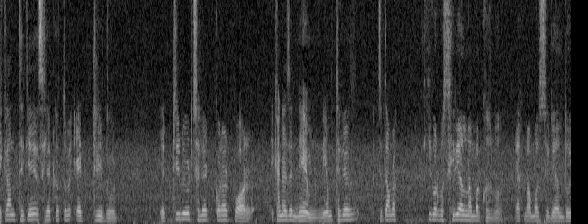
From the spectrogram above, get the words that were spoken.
এখান থেকে সিলেক্ট করতে হবে অ্যাট্রিবিউট অ্যাট্রিবিউট সিলেক্ট করার পর এখানে যে নেম নেম থেকে যেটা আমরা কি করব সিরিয়াল নাম্বার খুঁজবো। এক নম্বর সিরিয়াল দুই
